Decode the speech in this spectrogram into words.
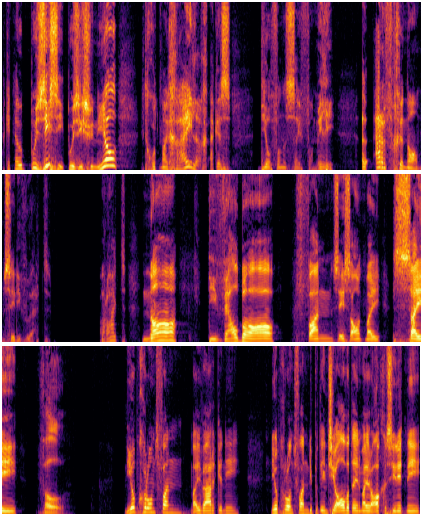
Ek het nou 'n posisie, posisioneel het God my geheilig. Ek is deel van sy familie. 'n Erfgenaam sê die woord. Alraight na die welbehae van sê met my sy wil. Nie op grond van my werke nie, nie op grond van die potensiaal wat hy in my raak gesien het nie,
